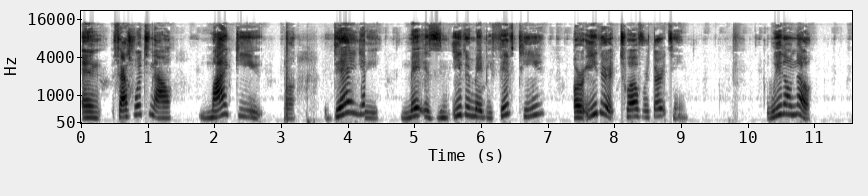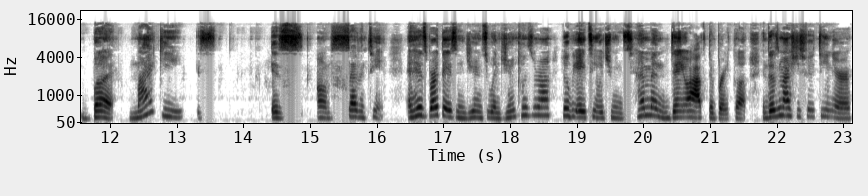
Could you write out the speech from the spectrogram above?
And fast forward to now, Mikey, uh, you know, Danielle may is either maybe 15 or either 12 or 13. We don't know, but Mikey is is um 17 and his birthday is in June. So when June comes around he'll be 18 which means him and Danielle have to break up. It doesn't matter if she's 15 or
